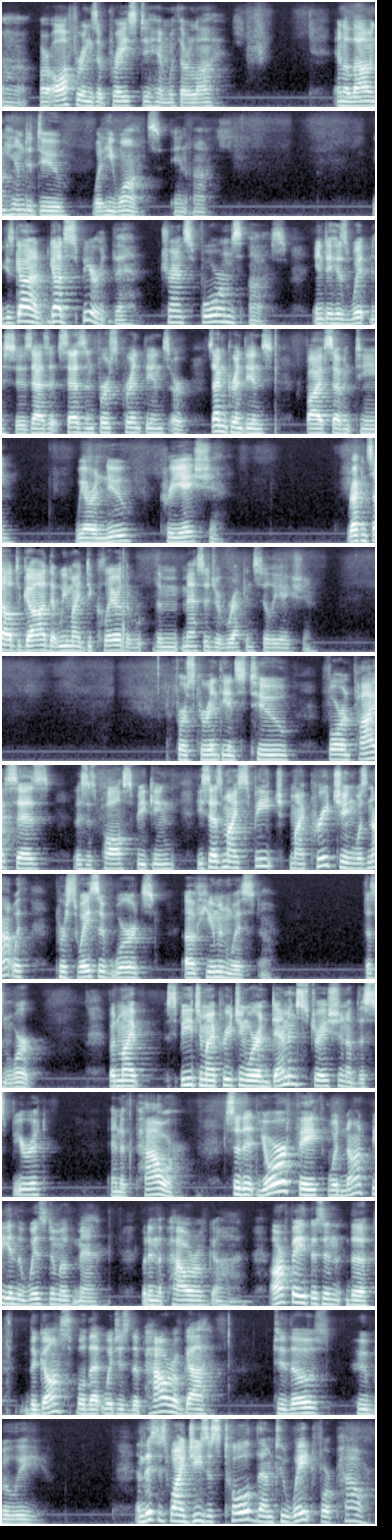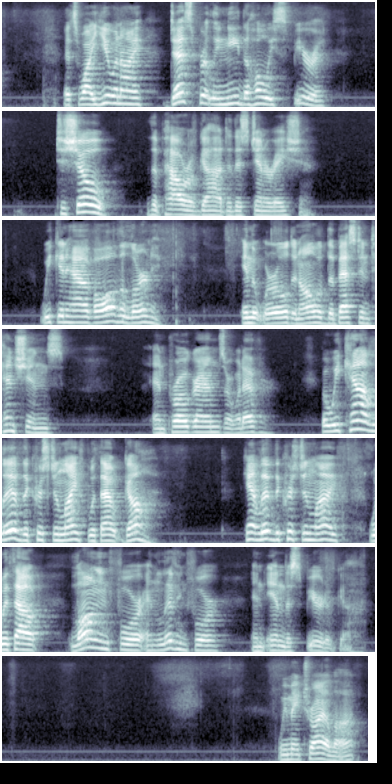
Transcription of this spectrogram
uh, our offerings of praise to him with our lives and allowing him to do what he wants in us. Because God, God's Spirit then transforms us into his witnesses as it says in 1 Corinthians or 2 Corinthians 5:17 we are a new creation. Reconciled to God that we might declare the, the message of reconciliation. 1 Corinthians 2 4 and 5 says this is Paul speaking he says my speech my preaching was not with persuasive words of human wisdom doesn't work. But my speech and my preaching were in demonstration of the Spirit and of power, so that your faith would not be in the wisdom of men, but in the power of God. Our faith is in the, the gospel that which is the power of God to those who believe. And this is why Jesus told them to wait for power. It's why you and I desperately need the Holy Spirit to show the power of God to this generation. We can have all the learning in the world and all of the best intentions and programs or whatever. But we cannot live the Christian life without God. Can't live the Christian life without longing for and living for and in the Spirit of God. We may try a lot,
